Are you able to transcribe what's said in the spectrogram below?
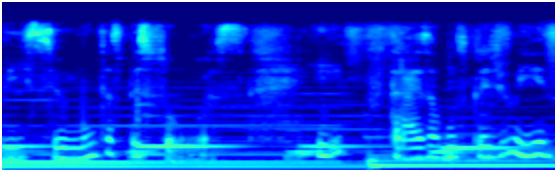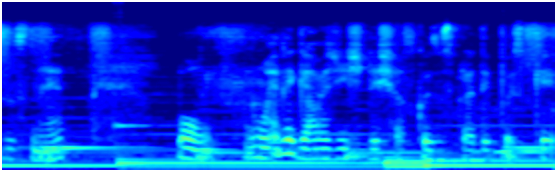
vício em muitas pessoas e traz alguns prejuízos, né? Bom, não é legal a gente deixar as coisas para depois, porque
